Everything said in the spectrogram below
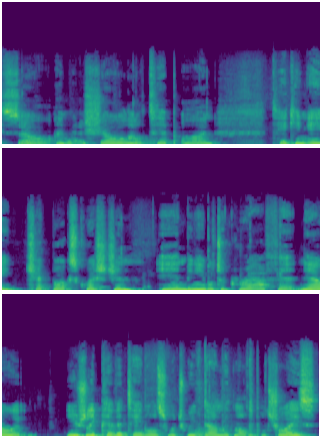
so I'm going to show a little tip on taking a checkbox question and being able to graph it. Now, usually pivot tables, which we've done with multiple choice,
